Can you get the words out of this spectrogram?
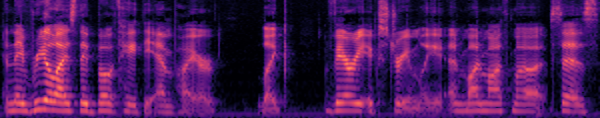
and they realize they both hate the Empire, like very extremely. And Mon Mothma says.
